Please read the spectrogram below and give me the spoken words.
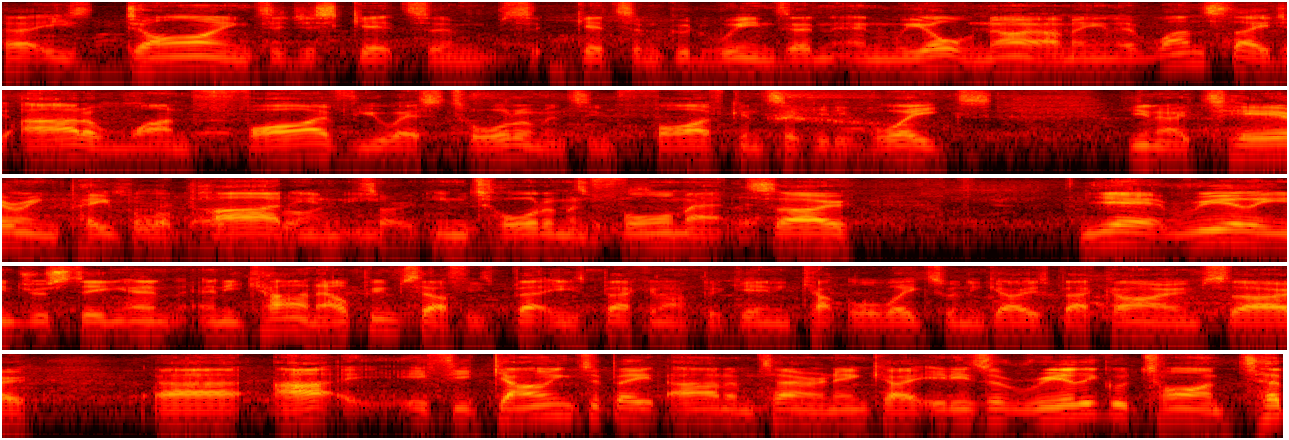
Uh, he's dying to just get some get some good wins, and, and we all know. I mean, at one stage, Artem won five US tournaments in five consecutive weeks. You know, tearing people apart in, in, in tournament format. So. Yeah, really interesting, and, and he can't help himself. He's back, he's backing up again in a couple of weeks when he goes back home. So, uh, uh, if you're going to beat Artem Taranenko, it is a really good time to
